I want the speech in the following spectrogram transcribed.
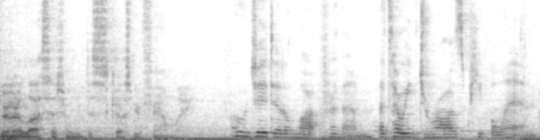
During our last session, we discussed your family. OJ did a lot for them. That's how he draws people in.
